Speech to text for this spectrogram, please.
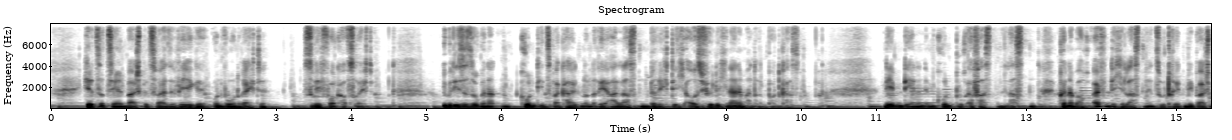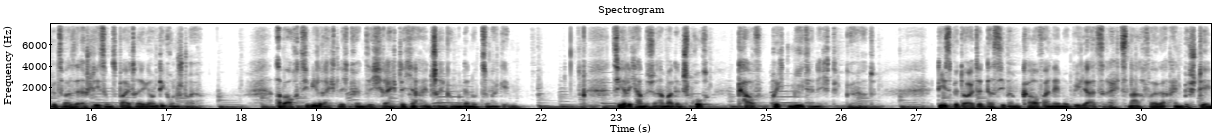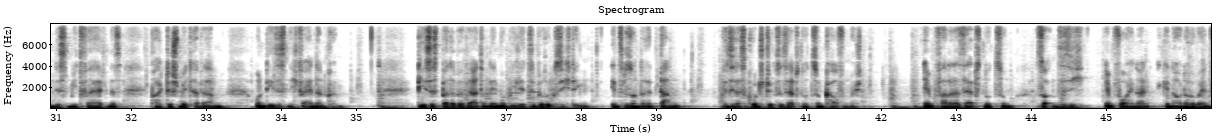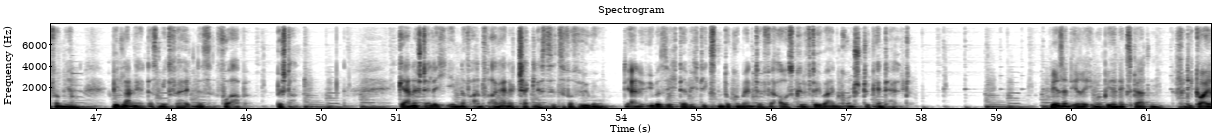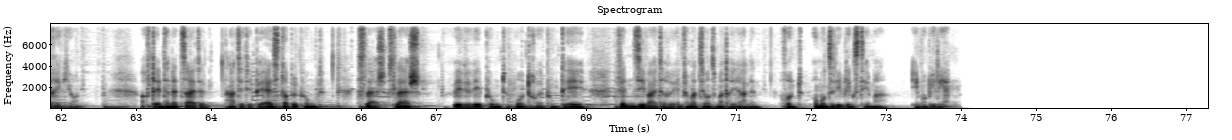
Hierzu zählen beispielsweise Wege- und Wohnrechte sowie Vorkaufsrechte. Über diese sogenannten Grunddienstbarkeiten und Reallasten berichte ich ausführlich in einem anderen Podcast. Neben denen im Grundbuch erfassten Lasten können aber auch öffentliche Lasten hinzutreten, wie beispielsweise Erschließungsbeiträge und die Grundsteuer. Aber auch zivilrechtlich können sich rechtliche Einschränkungen der Nutzung ergeben. Sicherlich haben Sie schon einmal den Spruch Kauf bricht Miete nicht gehört. Dies bedeutet, dass Sie beim Kauf einer Immobilie als Rechtsnachfolger ein bestehendes Mietverhältnis praktisch miterwerben und dieses nicht verändern können. Dies ist bei der Bewertung der Immobilie zu berücksichtigen, insbesondere dann, wenn Sie das Grundstück zur Selbstnutzung kaufen möchten. Im Falle der Selbstnutzung sollten Sie sich im Vorhinein genau darüber informieren, wie lange das Mietverhältnis vorab bestand. Gerne stelle ich Ihnen auf Anfrage eine Checkliste zur Verfügung, die eine Übersicht der wichtigsten Dokumente für Auskünfte über ein Grundstück enthält. Wir sind Ihre Immobilienexperten für die Goi-Region. Auf der Internetseite https www.wohntreu.de finden Sie weitere Informationsmaterialien rund um unser Lieblingsthema Immobilien.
